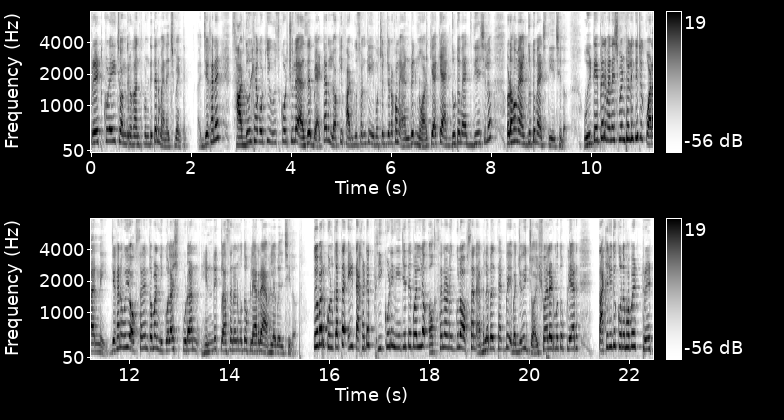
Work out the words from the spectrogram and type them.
ট্রেড করে এই চন্দ্রকান্ত পণ্ডিতের ম্যানেজমেন্ট যেখানে শার্দুল ঠাকুরকে ইউজ করছিল অ্যাজ এ ব্যাটার লকি ফার্গুসনকে এই বছর যেরকম অ্যান্ড্রিক নরকিয়াকে এক দুটো ম্যাচ দিয়েছিল, ওরকম এক দুটো ম্যাচ দিয়েছিল। ওই টাইপের ম্যানেজমেন্ট হলে কিছু করার নেই। যেখানে ওই অক্সানে তোমার নিকোলাস পুরান, হেনরিক ক্লাসেনের মতো প্লেয়াররা অ্যাভেলেবেল ছিল। তো এবার কলকাতা এই টাকাটা ফ্রি করে নিয়ে যেতে পারলে অপশানে অনেকগুলো অপশান অ্যাভেলেবেল থাকবে। এবার যদি জয়সওয়ালের মতো প্লেয়ার তাকে যদি কোনোভাবে ট্রেড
